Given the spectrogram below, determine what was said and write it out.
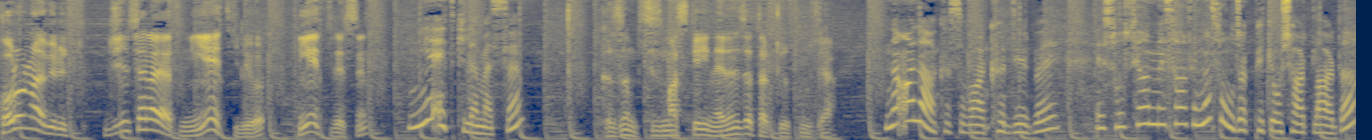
koronavirüs cinsel hayatı niye etkiliyor? Niye etkilesin? Niye etkilemesin? Kızım siz maskeyi nerenize takıyorsunuz ya? Ne alakası var Kadir Bey? E, sosyal mesafe nasıl olacak peki o şartlarda?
